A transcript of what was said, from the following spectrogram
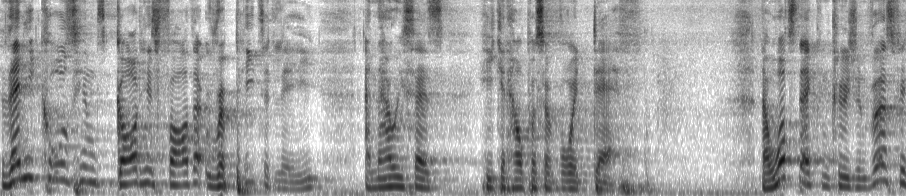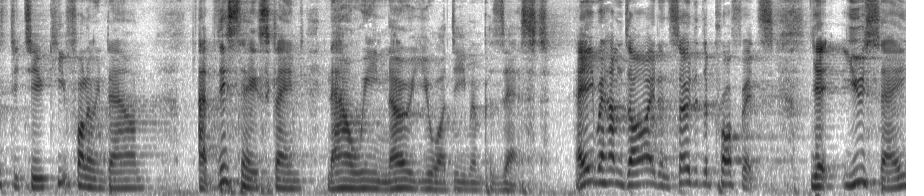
Then he calls him God his Father repeatedly. And now he says he can help us avoid death. Now, what's their conclusion? Verse 52, keep following down. At this they exclaimed, Now we know you are demon possessed. Abraham died, and so did the prophets. Yet you say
